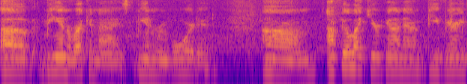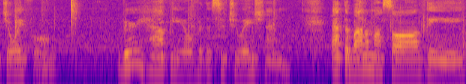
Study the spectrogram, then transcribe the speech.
of being recognized, being rewarded. Um, I feel like you're going to be very joyful, very happy over the situation. At the bottom I saw the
